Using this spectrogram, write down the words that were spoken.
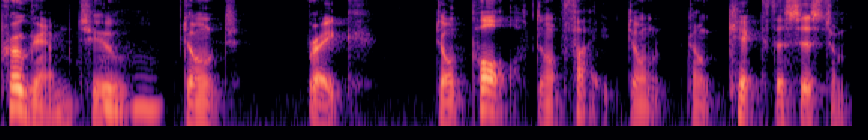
programmed to mm-hmm. don't break, don't pull, don't fight, don't don't kick the system.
